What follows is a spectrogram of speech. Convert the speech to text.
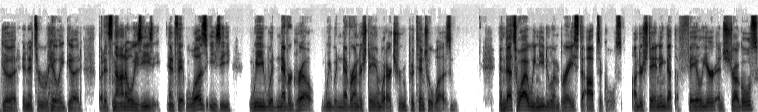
good and it's really good, but it's not always easy. And if it was easy, we would never grow. We would never understand what our true potential was. And that's why we need to embrace the obstacles, understanding that the failure and struggles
